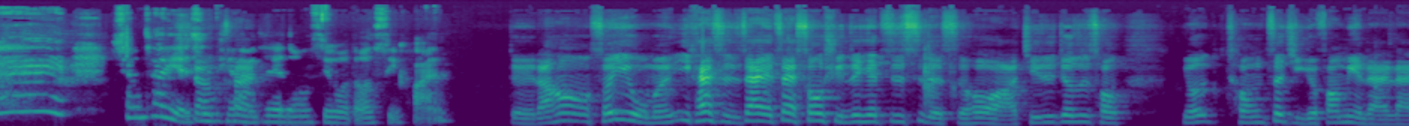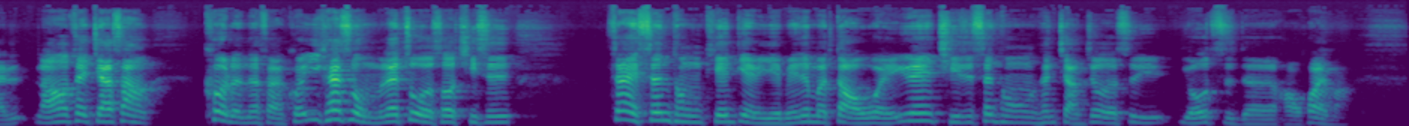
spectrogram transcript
香菜也是，天啊，这些东西我都喜欢。对，然后，所以我们一开始在在搜寻这些知识的时候啊，其实就是从。有从这几个方面来来，然后再加上客人的反馈。一开始我们在做的时候，其实，在生酮甜点也没那么到位，因为其实生酮很讲究的是油脂的好坏嘛。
